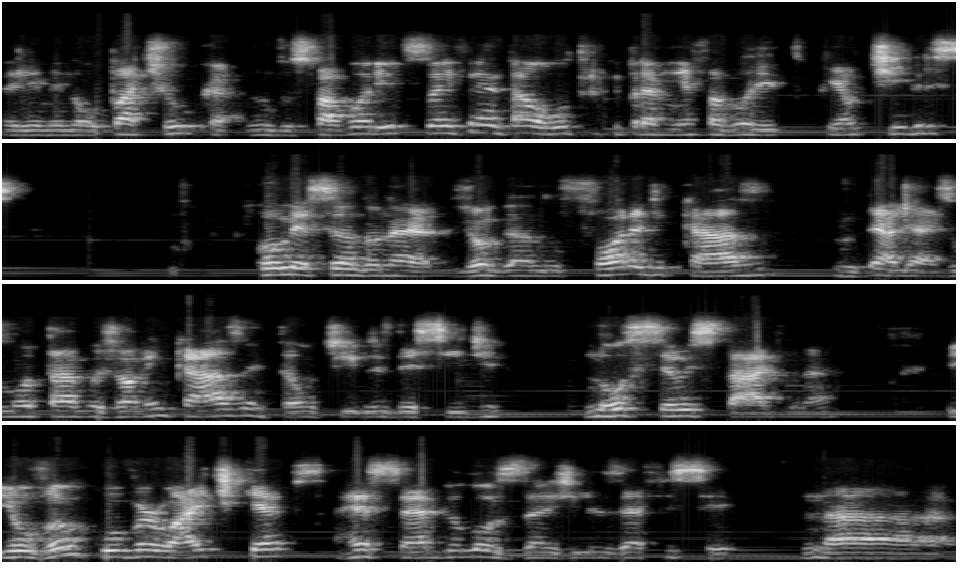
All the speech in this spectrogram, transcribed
eliminou o Pachuca, um dos favoritos, vai enfrentar outro que para mim é favorito, que é o Tigres. Começando, né, jogando fora de casa. Aliás, o Motagua joga em casa, então o Tigres decide no seu estádio, né? E o Vancouver Whitecaps recebe o Los Angeles FC na,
